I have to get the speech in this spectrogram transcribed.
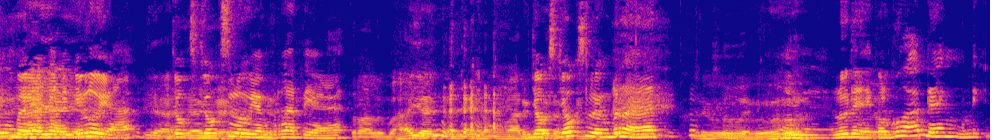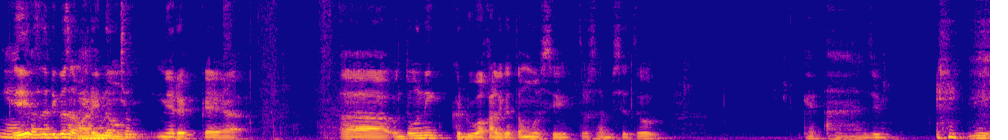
yang membayangkan Iya, iya, ini iya. lu ya. Jokes jokes lu yang berat ya. Terlalu bahaya itu jokes jokes lu yang berat. Aduh. Lu deh. Kalau gua nggak ada yang uniknya. Iya, itu tadi gue sama Rino mirip kayak eh, untung nih kedua kali ketemu sih. Terus habis itu kayak "Ah, anjing. Ini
